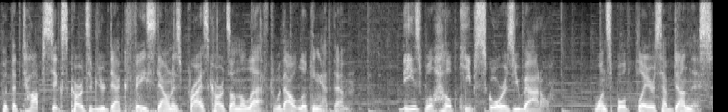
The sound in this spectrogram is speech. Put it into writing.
put the top six cards of your deck face down as prize cards on the left without looking at them. These will help keep score as you battle. Once both players have done this,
